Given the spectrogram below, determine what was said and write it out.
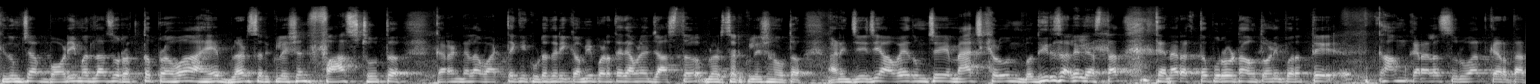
की तुमच्या बॉडीमधला जो रक्तप्रवाह आहे ब्लड सर्क्युलेशन फास्ट होतं. कारण त्याला वाटतं की कुठंतरी कमी पडतं त्यामुळे जास्त ब्लड सर्क्युलेशन होतं. आणि जे जे अवयव तुमचे मॅच खेळून बधीर झालेले असतात त्यांना रक्तपुरवठा होतो आणि परत ते काम करायला सुरुवात करतात.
